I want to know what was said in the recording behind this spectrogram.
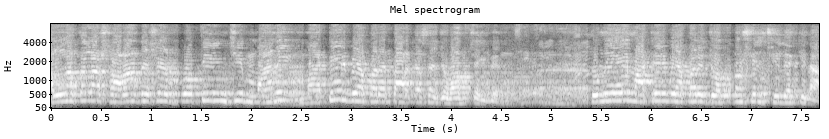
আল্লাহ তালা সারা দেশের প্রতি ইঞ্চি মানি, মাটির ব্যাপারে তার কাছে জবাব চাইবেন। তুমি এই মাটির ব্যাপারে যত্নশীল ছিলে কিনা?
